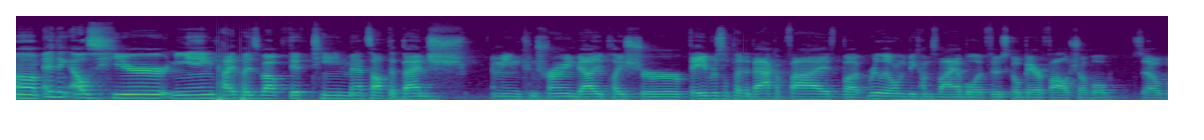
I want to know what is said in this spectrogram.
Um, anything else here? Niang probably plays about 15 minutes off the bench. I mean, contrarian value play, sure. Favors will play the backup five, but really only becomes viable if there's Gobert foul trouble. So,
